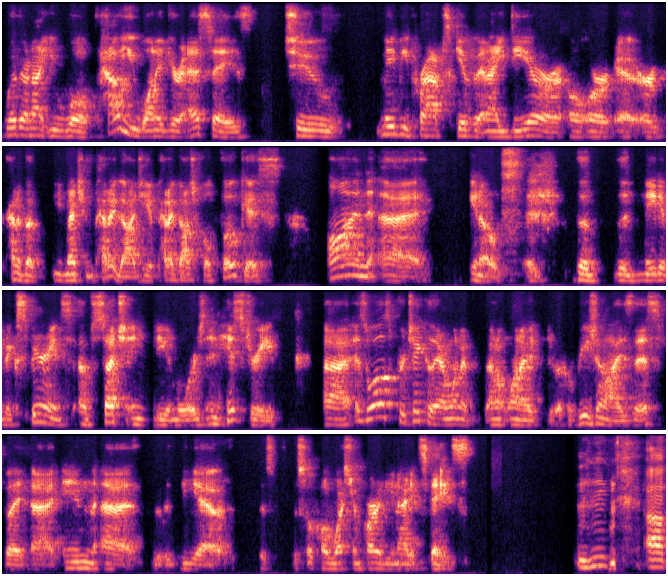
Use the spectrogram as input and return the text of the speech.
whether or not you will how you wanted your essays to maybe perhaps give an idea or or, or kind of a you mentioned pedagogy a pedagogical focus on uh, you know the the native experience of such Indian wars in history uh, as well as particularly, I want to I don't want to regionalize this, but uh, in uh, the uh, the, so-called western part of the United States. Mm-hmm. Uh,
